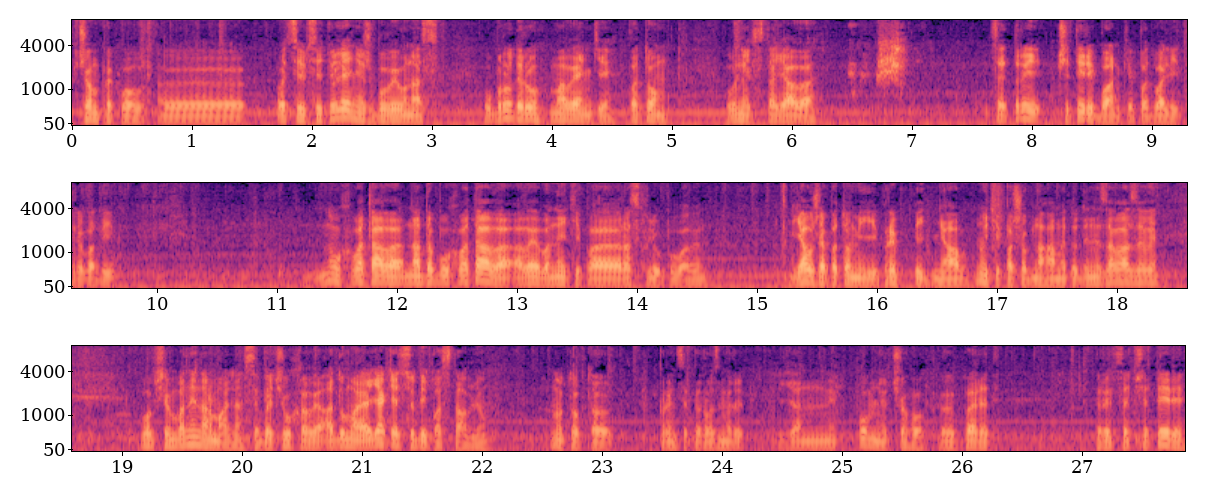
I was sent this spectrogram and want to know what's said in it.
В чому прикол? Е, оці всі тюлені ж були у нас у брудеру маленькі, потім у них стояло це 3-4 банки по 2 літри води. Ну, хватало, на добу хватало, але вони типа розхлюпували. Я вже потім її припідняв, ну, типа, щоб ногами туди не залазили. В общем, вони нормально себе чухали. А думаю, як я сюди поставлю? Ну, тобто, в принципі, розмір, я не пам'ятаю чого. Е, Перед 34,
